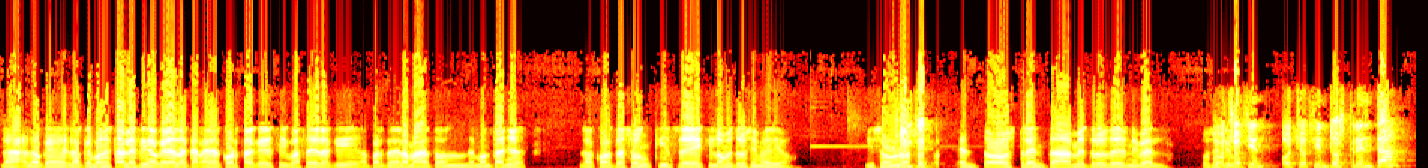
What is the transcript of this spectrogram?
La, lo, que, lo que hemos establecido que era la carrera corta que se iba a hacer aquí, aparte de la maratón de montaña, la corta son 15 kilómetros y medio. Y son unos 15... 830 metros de nivel. Positivo. 800, 830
